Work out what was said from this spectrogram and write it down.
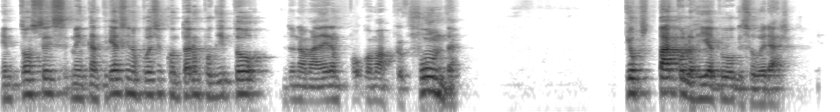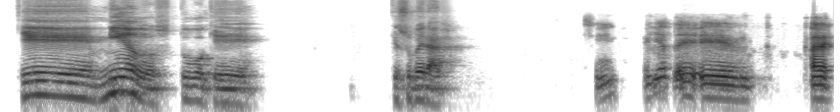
Entonces, me encantaría si nos puedes contar un poquito de una manera un poco más profunda. ¿Qué obstáculos ella tuvo que superar? ¿Qué miedos tuvo que, que superar? Sí, ella, eh, eh, a ver,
